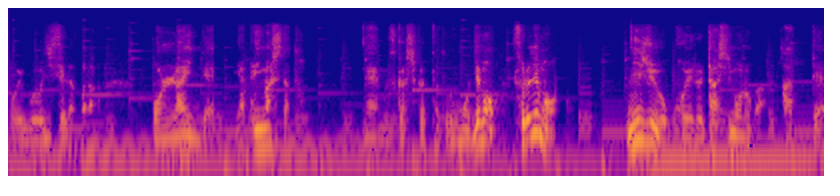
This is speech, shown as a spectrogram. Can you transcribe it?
こういうご時世だから、オンラインでやりましたと。ね、難しかったと思う。でも、それでも20を超える出し物があって、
